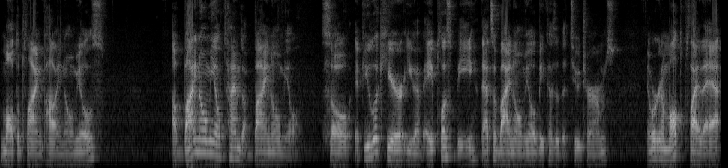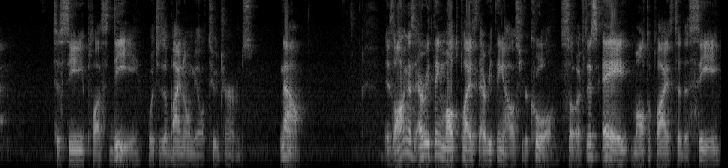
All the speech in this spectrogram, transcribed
multiplying polynomials. A binomial times a binomial. So if you look here, you have a plus b. That's a binomial because of the two terms. And we're going to multiply that to c plus d, which is a binomial of two terms. Now, as long as everything multiplies to everything else, you're cool. So if this a multiplies to the c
